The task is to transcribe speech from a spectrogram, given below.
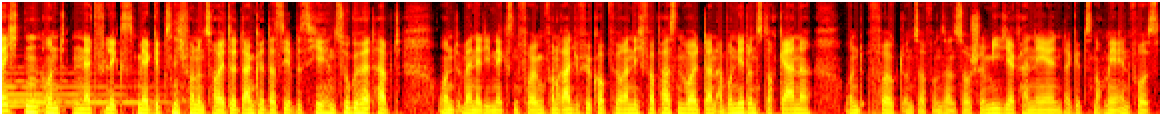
Fechten und Netflix. Mehr gibt's nicht von uns heute. Danke, dass ihr bis hierhin zugehört habt. Und wenn ihr die nächsten Folgen von Radio für Kopfhörer nicht verpassen wollt, dann abonniert uns doch gerne und folgt uns auf unseren Social Media Kanälen. Da gibt's noch mehr Infos.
